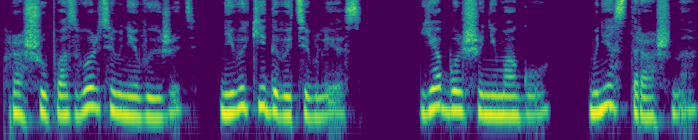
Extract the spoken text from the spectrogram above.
«Прошу, позвольте мне выжить. Не выкидывайте в лес. Я больше не могу. Мне страшно.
